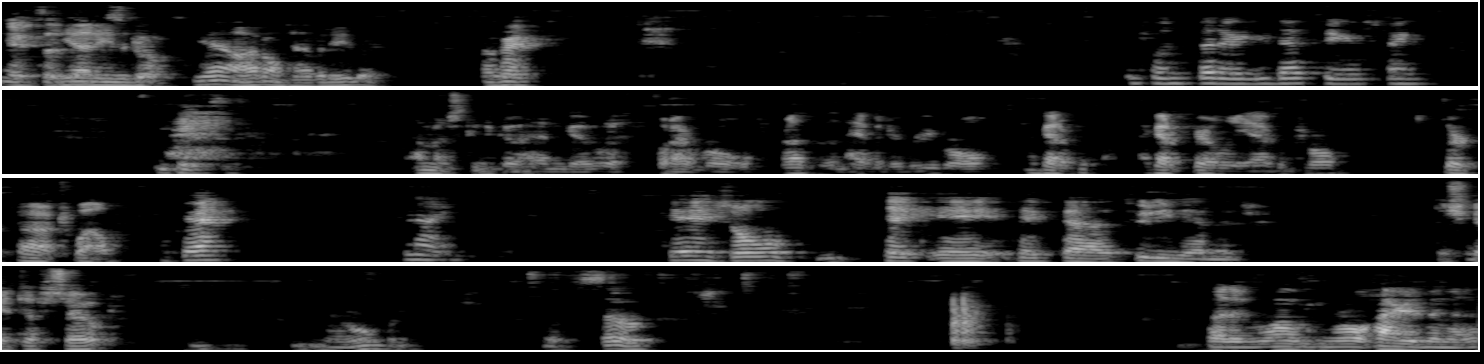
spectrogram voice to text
It's a Yeah, dex neither skill. do. Yeah, I don't have it either. Okay. Which one's better, your dex or your strength? I'm just going to go ahead and go with what I rolled rather than having to re-roll. I got a, I got a fairly average roll. Thir- uh, 12. Okay. Nine. Okay, Joel, take a take uh, two D damage. Did she get to soak? No, but it's so. But as long as you can roll higher than a,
